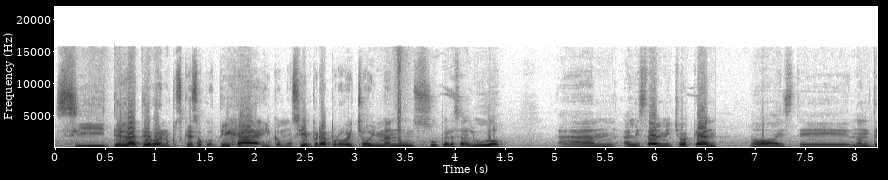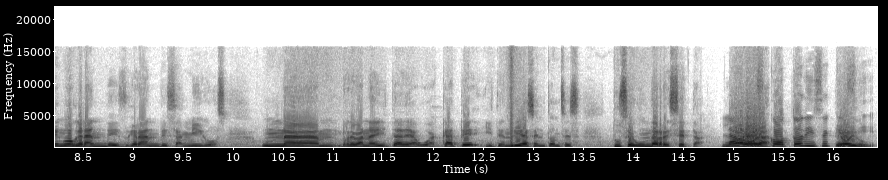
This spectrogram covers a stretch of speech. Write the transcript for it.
Si te late, bueno, pues queso cotija y como siempre aprovecho y mando un súper saludo al estado de Michoacán ¿no? Este, donde tengo grandes, grandes amigos. Una rebanadita de aguacate y tendrías entonces tu segunda receta. Laura Ahora, Coto dice que si,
